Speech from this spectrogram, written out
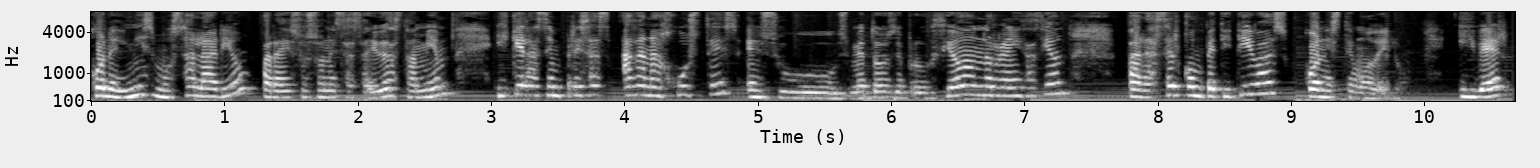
con el mismo salario, para eso son esas ayudas también, y que las empresas hagan ajustes en sus métodos de producción, de organización, para ser competitivas con este modelo y ver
